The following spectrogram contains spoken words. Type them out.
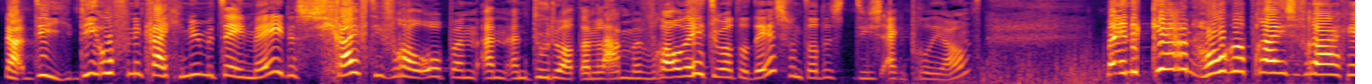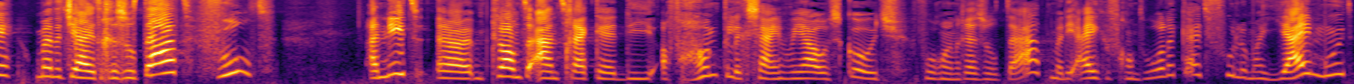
Nou, die, die oefening krijg je nu meteen mee. Dus schrijf die vooral op en, en, en doe dat. En laat me vooral weten wat dat is, want dat is, die is echt briljant. Maar in de kern hogere prijzen vragen, op dat jij het resultaat voelt. En niet uh, klanten aantrekken die afhankelijk zijn van jou als coach voor een resultaat, maar die eigen verantwoordelijkheid voelen. Maar jij moet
